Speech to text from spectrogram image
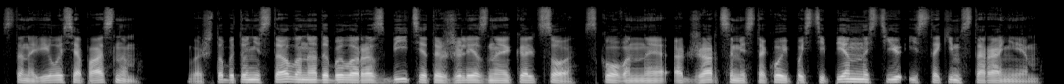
становилось опасным. Во что бы то ни стало, надо было разбить это железное кольцо, скованное аджарцами с такой постепенностью и с таким старанием.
